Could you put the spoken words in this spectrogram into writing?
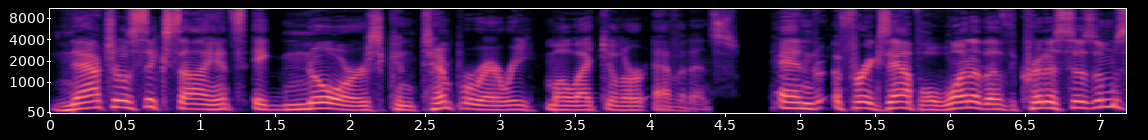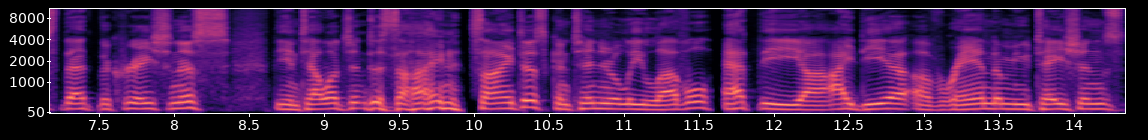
Naturalistic science ignores contemporary molecular evidence. And for example, one of the criticisms that the creationists, the intelligent design scientists continually level at the uh, idea of random mutations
